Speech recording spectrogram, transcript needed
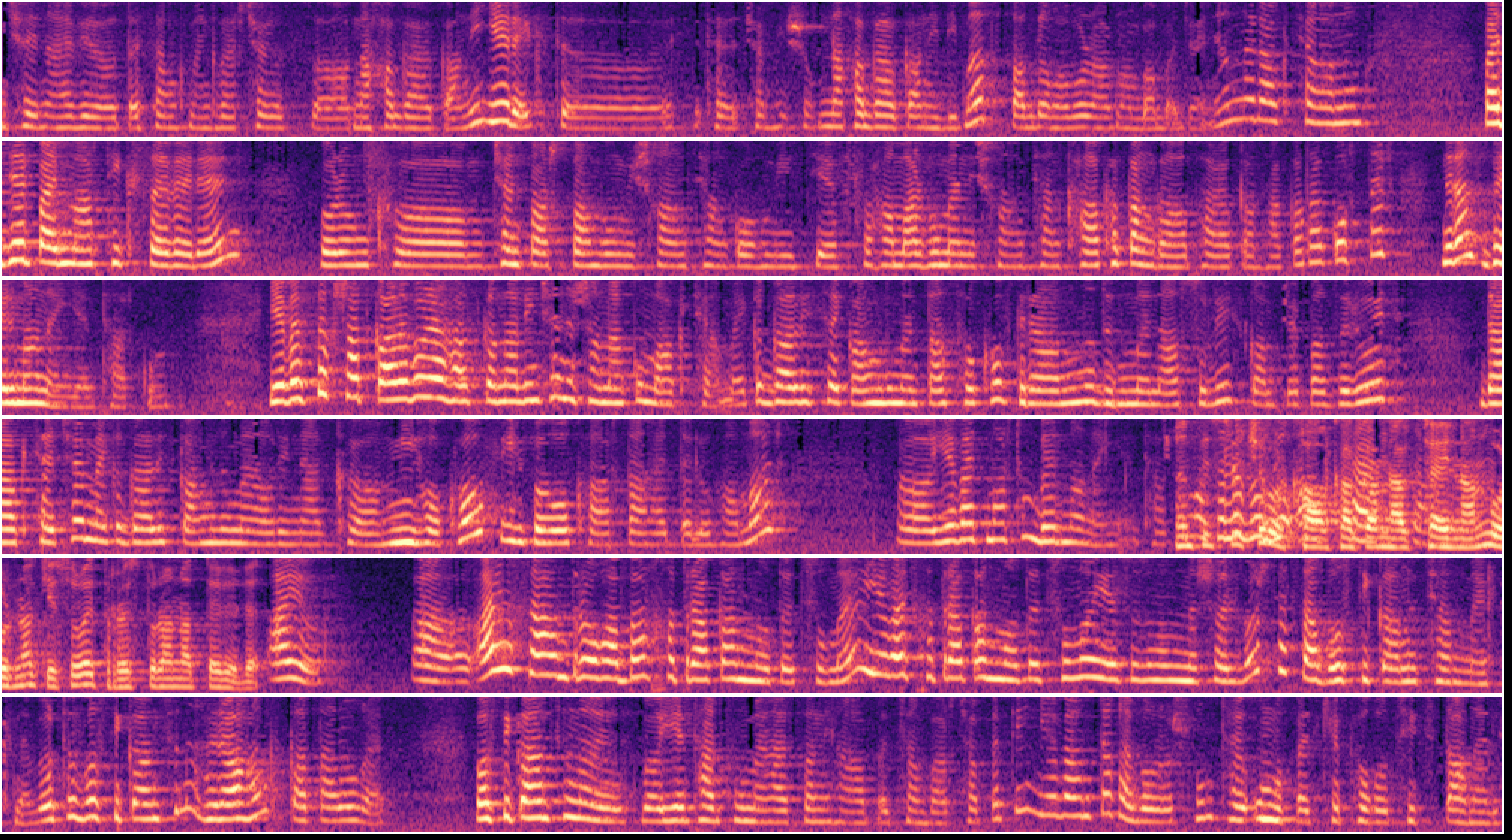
ինչը նաև տեսանք մենք վերջերս նախագահականի 3, եթե չեմ հիշում, նախագահականի դիմաց падգամավոր Արման Բաբաջանյանն էր ակցիա անում, բայց երբ այդ մարտիկ սևեր են, որոնք չեն պաշտպանվում իշխանության կողմից եւ համարվում են իշխանության քաղաքական գաղափարական հակառակորդներ, նրանց բերման են ենթարկում։ Եվ այստեղ շատ կարևոր է հասկանալ ինչ է նշանակում ակցիա։ Մեկը գալիս է կանգնում են 10 հոգով, դրա անունը դնում են ասուլիս կամ ճեպազրույց, դա ակցիա չէ, մեկը գալիս կանգնում է օրինակ մի հոգով իր բողոքը արտահայտելու համար, եւ այդ մարդուն բերման են ենթարկում։ չէ որ քաղաքական ակցիա են անում, օրինակ այսօր այդ ռեստորանատերերը։ Այո, Այո, սա ընտրողաբար խտրական մոտեցում է եւ այս խտրական մոտեցումը ես ուզում եմ նշել ոչ թե սա ոստիկանության մելքն է, որովհետեւ ոստիկանությունը հրահանգ կատարող է։ Ոստիկանությունը ենթարկվում է Հայաստանի Հանրապետության վարչապետին եւ այնտեղ է որոշվում թե ումը պետք է փողոցից տանել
